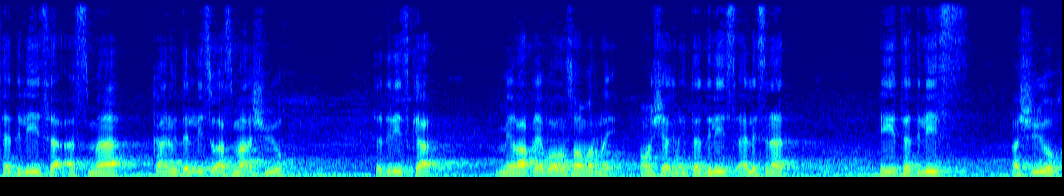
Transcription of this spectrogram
tadliisa asmaa kana yudalisu shuyuukh tadliiska miiqaa qayboodon soo marnay oon sheegnay tadliis alisnaad iyo tadliis ashuyuukh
